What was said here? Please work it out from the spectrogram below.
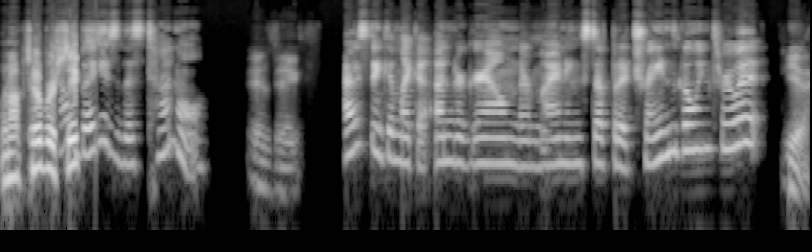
On October How 6th, big is this tunnel? is big. I was thinking like an underground, they're mining stuff, but a train's going through it. Yeah.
